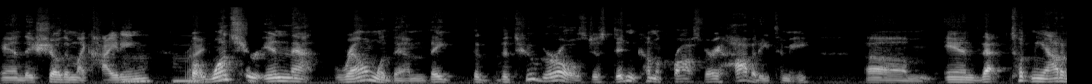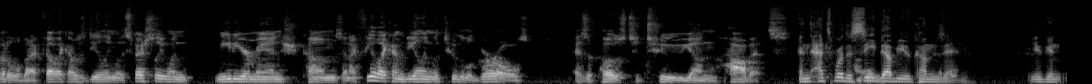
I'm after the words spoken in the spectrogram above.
and they show them like hiding. But Right. once you're in that realm with them, they the the two girls just didn't come across very hobbity to me um, and that took me out of it a little bit. I felt like I was dealing with, especially when Meteor Man comes, and I feel like I'm dealing with two little girls as opposed to two young hobbits. And that's where the CW comes in. You can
